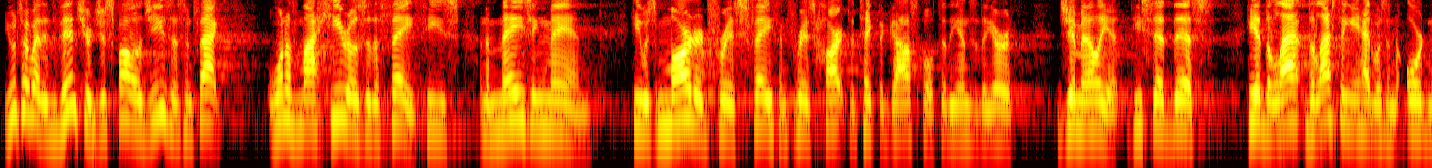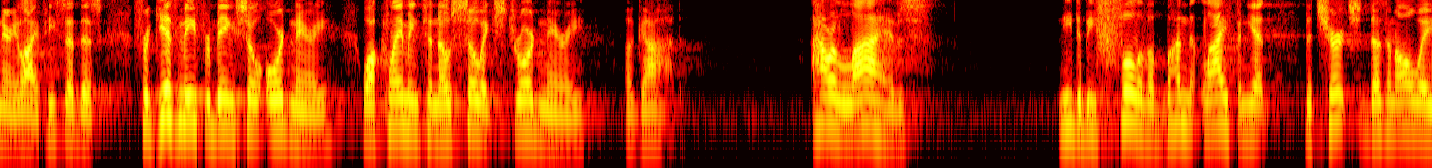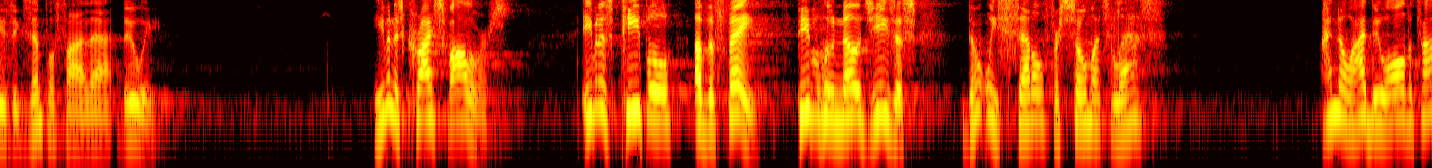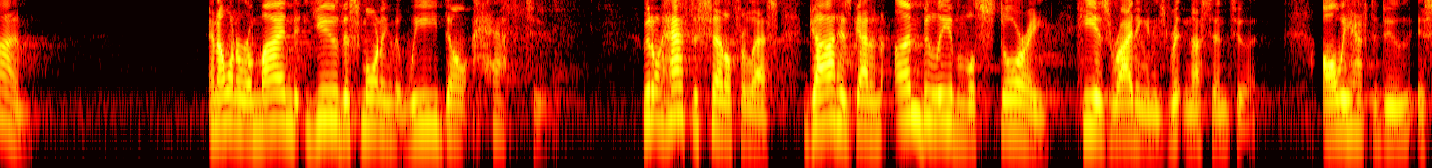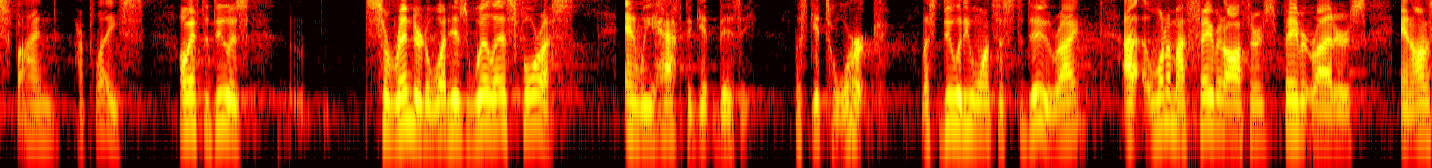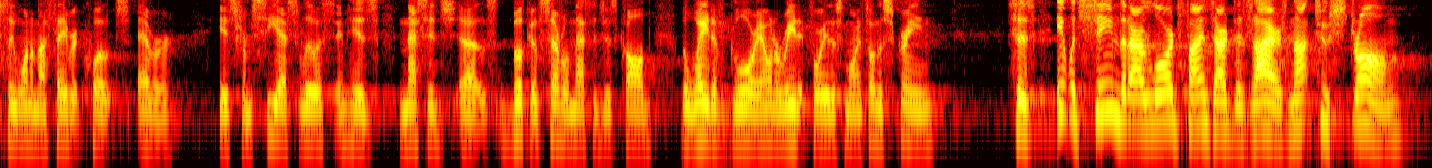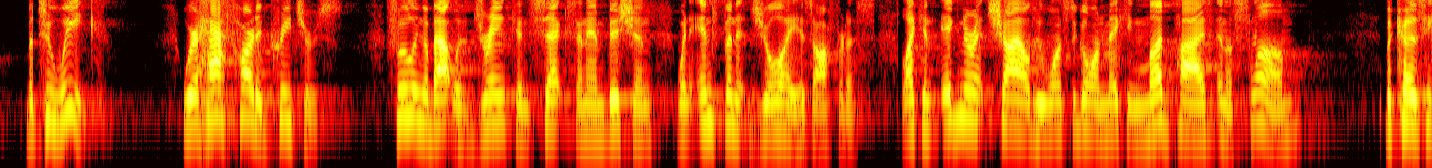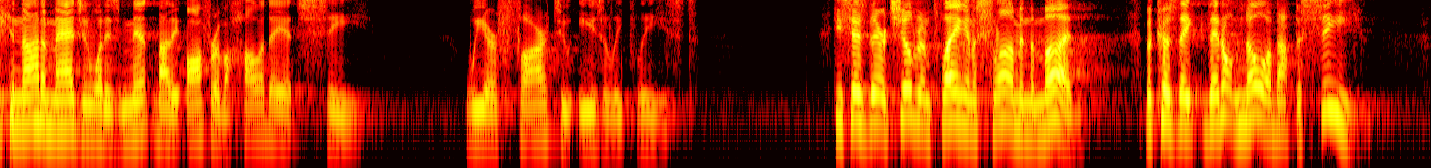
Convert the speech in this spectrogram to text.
You want to talk about adventure, just follow Jesus. In fact, one of my heroes of the faith. He's an amazing man. He was martyred for his faith and for his heart to take the gospel to the ends of the earth. Jim Elliot, he said this. He had the, la- the last thing he had was an ordinary life. He said this Forgive me for being so ordinary while claiming to know so extraordinary a God. Our lives need to be full of abundant life, and yet the church doesn't always exemplify that, do we? Even as Christ followers, even as people of the faith, people who know Jesus, don't we settle for so much less? I know I do all the time. And I want to remind you this morning that we don't have to. We don't have to settle for less. God has got an unbelievable story He is writing, and He's written us into it. All we have to do is find our place. All we have to do is surrender to what His will is for us. And we have to get busy. Let's get to work. Let's do what He wants us to do, right? I, one of my favorite authors, favorite writers, and honestly, one of my favorite quotes ever is from C.S. Lewis in his message, uh, book of several messages called The Weight of Glory. I want to read it for you this morning. It's on the screen. It says, It would seem that our Lord finds our desires not too strong, but too weak. We're half hearted creatures, fooling about with drink and sex and ambition when infinite joy is offered us. Like an ignorant child who wants to go on making mud pies in a slum because he cannot imagine what is meant by the offer of a holiday at sea. We are far too easily pleased. He says there are children playing in a slum in the mud because they, they don't know about the sea.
